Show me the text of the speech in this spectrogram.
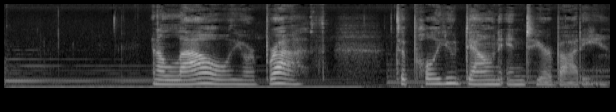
And allow your breath to pull you down into your body,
